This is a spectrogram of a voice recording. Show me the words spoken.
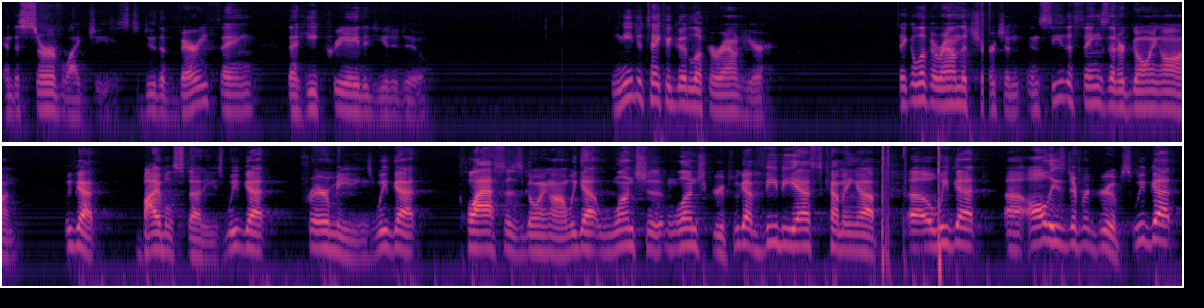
and to serve like Jesus, to do the very thing that He created you to do. You need to take a good look around here. Take a look around the church and, and see the things that are going on. We've got Bible studies. We've got prayer meetings. We've got classes going on. We got lunch lunch groups. We've got VBS coming up. Uh, we've got uh, all these different groups. We've got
